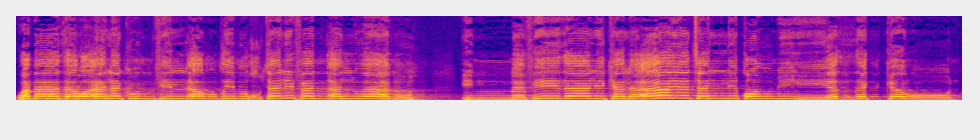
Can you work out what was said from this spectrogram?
وما ذرأ لكم في الأرض مختلفا ألوانه إن في ذلك لآية لقوم يذكرون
